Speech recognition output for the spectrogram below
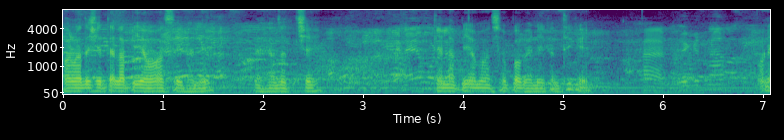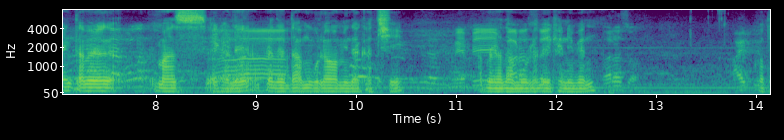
বাংলাদেশের তেলাপিয়াও আছে এখানে, দেখা যাচ্ছে। তেলাপিয়া মাছও পাবেন এখান থেকে। অনেক দামের মাছ এখানে। আপনাদের দামগুলো আমি দেখাচ্ছি। আপনারা দামগুলো দেখে নেবেন। কত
